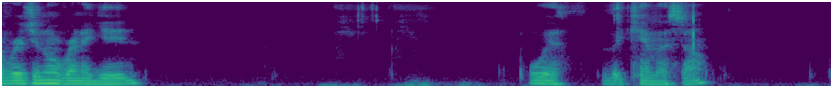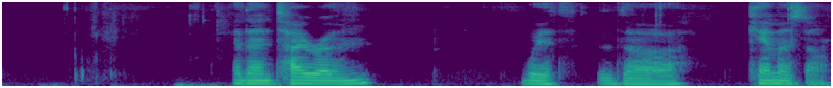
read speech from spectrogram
Original Renegade with the camo style. And then Tyrone with the camo style.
